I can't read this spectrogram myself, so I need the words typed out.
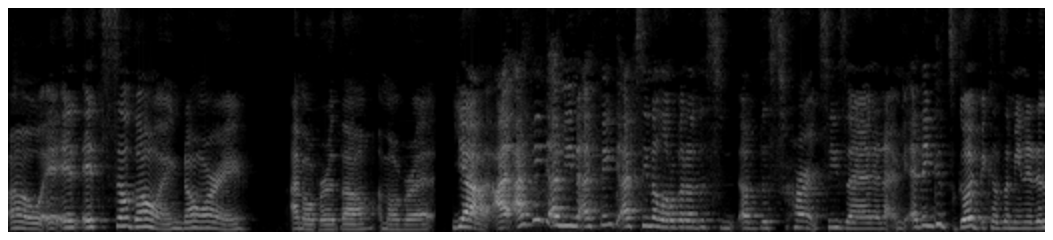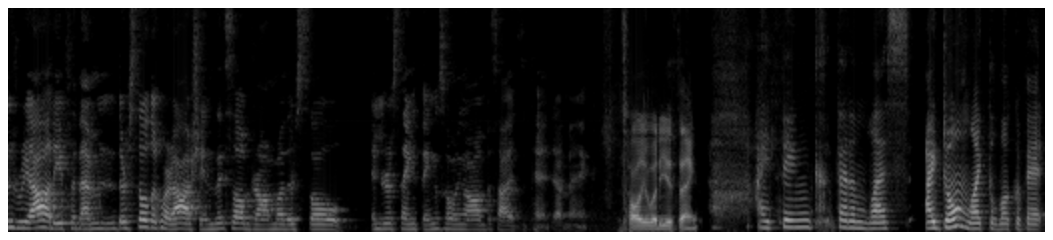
Oh, it, it, it's still going. Don't worry. I'm over it though. I'm over it. Yeah, I, I think I mean I think I've seen a little bit of this of this current season, and I mean I think it's good because I mean it is reality for them. They're still the Kardashians. They still have drama. There's still interesting things going on besides the pandemic. talia what do you think I think that unless I don't like the look of it,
